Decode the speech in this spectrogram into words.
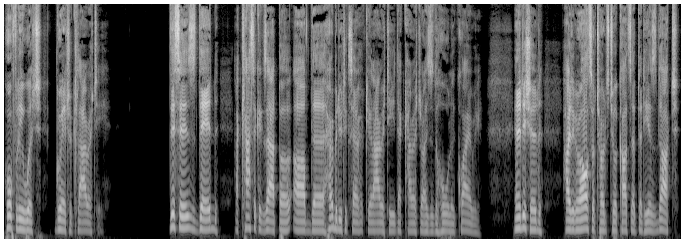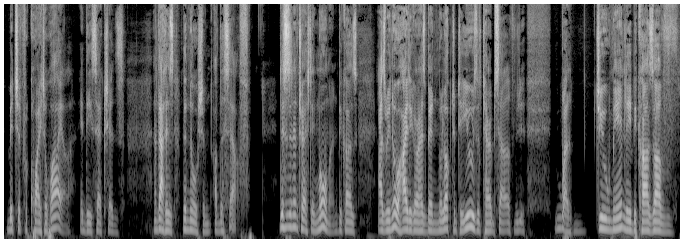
hopefully, with greater clarity. This is, then, a classic example of the hermeneutic circularity that characterizes the whole inquiry. In addition, Heidegger also turns to a concept that he has not mentioned for quite a while in these sections, and that is the notion of the self. This is an interesting moment because, as we know, Heidegger has been reluctant to use the term self, well, due mainly because of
